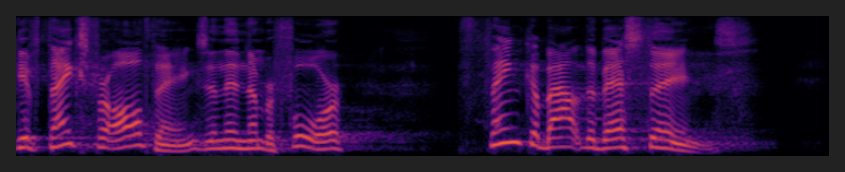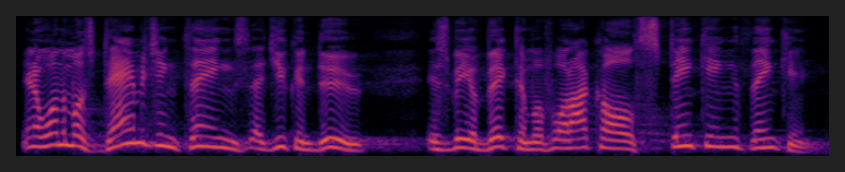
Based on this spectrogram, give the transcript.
give thanks for all things, and then number four, think about the best things. You know, one of the most damaging things that you can do is be a victim of what I call stinking thinking,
